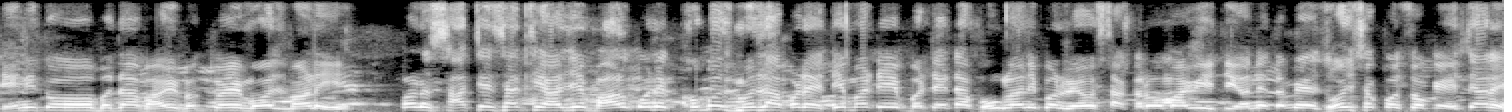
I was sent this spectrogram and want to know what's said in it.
તેની તો બધા ભાવિ ભક્તોએ મોજ માણી, પણ સાથે સાથે આજે બાળકોને ખૂબ જ મજા પડે તે માટે બટેટા ભૂંગળાની પણ વ્યવસ્થા કરવામાં આવી હતી. અને તમે જોઈ શકો છો કે અત્યારે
